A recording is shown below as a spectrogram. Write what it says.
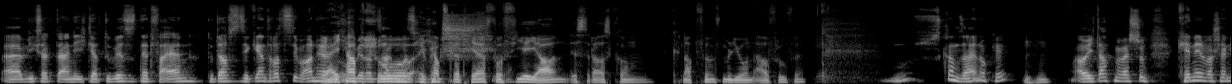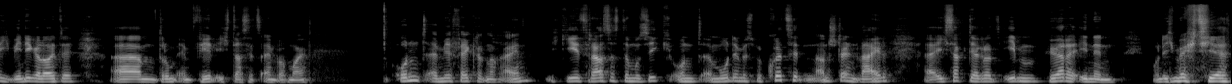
Äh, wie gesagt, Dani, ich glaube, du wirst es nicht feiern. Du darfst es dir gern trotzdem anhören. Ja, ich habe dann sagen, schon, was ich habe gerade her, vor vier Jahren ist rausgekommen, knapp 5 Millionen Aufrufe. Das kann sein, okay. Mhm. Aber ich dachte mir, weißt schon, kennen wahrscheinlich weniger Leute, ähm, drum empfehle ich das jetzt einfach mal. Und äh, mir fällt gerade noch ein, ich gehe jetzt raus aus der Musik und äh, Mode müssen wir kurz hinten anstellen, weil äh, ich sagte ja gerade eben HörerInnen und ich möchte hier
